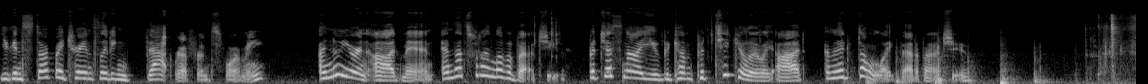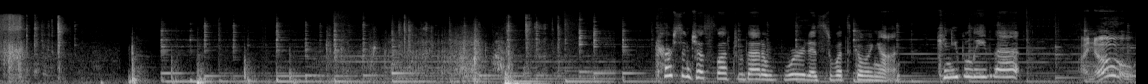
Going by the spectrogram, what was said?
you can start by translating that reference for me. I know you're an odd man, and that's what I love about you. But just now you've become particularly odd, and I don't like that about you. Carson just left without a word as to what's going on. Can you believe that? I know.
